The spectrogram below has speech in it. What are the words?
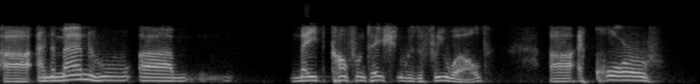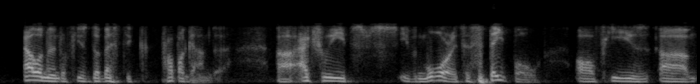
Uh, and the man who um, made confrontation with the free world uh, a core element of his domestic propaganda. Uh, actually, it's even more, it's a staple of his um,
